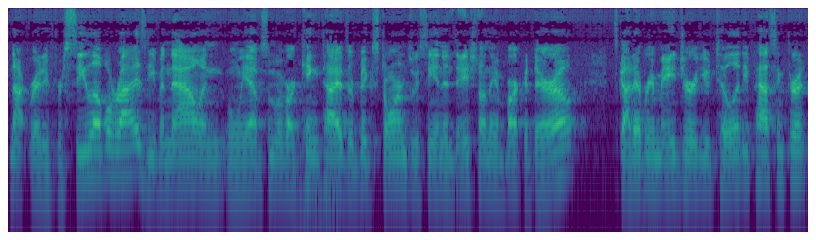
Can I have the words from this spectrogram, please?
Not ready for sea level rise. Even now, and when we have some of our king tides or big storms, we see inundation on the Embarcadero. It's got every major utility passing through it.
